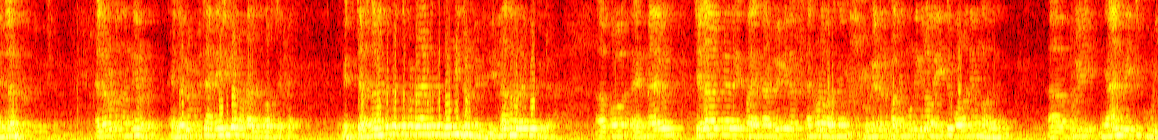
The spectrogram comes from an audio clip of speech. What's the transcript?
എല്ലാവരോടും എല്ലാവരോടും നന്ദിയുണ്ട്. എല്ലാവരും വിളിച്ച് അന്വേഷിക്കാറുണ്ടായിരുന്നു കുറച്ചൊക്കെ. പിന്നെ ചില സമയത്തൊക്കെ എത്തപ്പെട്ടതായിട്ട് തോന്നിയിട്ടുണ്ട്. ഇല്ലാന്ന് പറയാൻ പറ്റില്ല. അപ്പോ എന്തായാലും ചില ആൾക്കാർ ഇപ്പൊ എന്റെ അഡ്വക്കേറ്റ് എന്നോട് പറഞ്ഞു പുള്ളിയുടെ ഒരു പതിമൂന്ന് കിലോ വെയിറ്റ് കുറഞ്ഞു എന്ന് പറഞ്ഞു. പുള്ളി ഞാൻ വെയിറ്റ് കൂടി.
